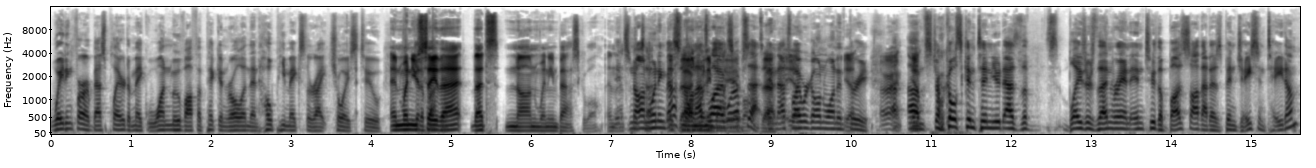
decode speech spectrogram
waiting for our best player to make one move off a pick and roll and then hope he makes the right choice to. And when you get a say bucket. that, that's non-winning basketball, and that's It's what's non-winning hap- it's basketball. That's non-winning why basketball. we're upset, Exactly, and that's yeah. why we're going one and Yeah. three. All right, Uh, Um, yep. struggles continued as the Blazers then ran into the buzzsaw that has been Jayson Tatum.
